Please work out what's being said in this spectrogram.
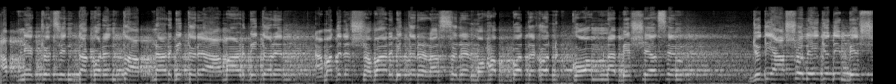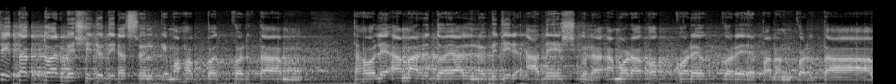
আপনি একটু চিন্তা করেন তো, আপনার ভিতরে, আমার ভিতরে, আমাদের সবার ভিতরে রাসুলের মহাব্বত এখন কম না বেশি আছে? যদি আসলেই যদি বেশি থাকতো আর বেশি যদি রাসুলকে মহব্বত করতাম, তাহলে আমার দয়াল নবীজির আদেশগুলো আমরা অক্ষরে অক্ষরে পালন করতাম।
